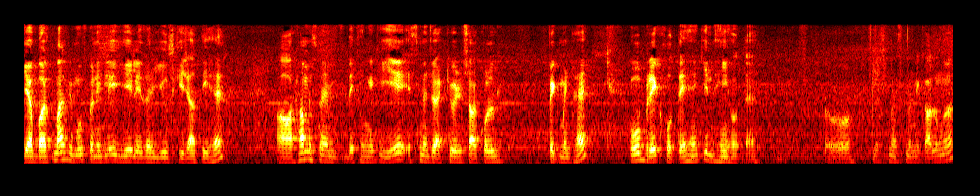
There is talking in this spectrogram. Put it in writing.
या बर्थमार्क रिमूव करने के लिए ये लेज़र यूज़ की जाती है। और हम इसमें देखेंगे कि ये, इसमें जो एक्टिवेटेड चारकोल पिगमेंट है, वो ब्रेक होते हैं कि नहीं होते हैं। तो इसमें इसमें निकालूँगा।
